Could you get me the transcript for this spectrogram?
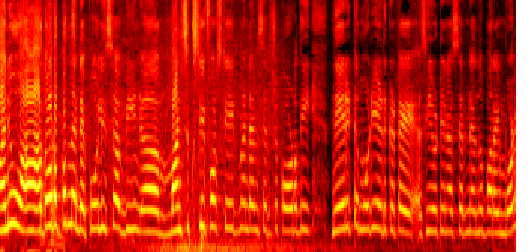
മനു അതോടൊപ്പം തന്നെ police one sixty four statement അനുസരിച്ച് കോടതി നേരിട്ട് മൊഴിയെടുക്കട്ടെ സി ഒ ടി നസീറിന്റെ എന്ന് പറയുമ്പോൾ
